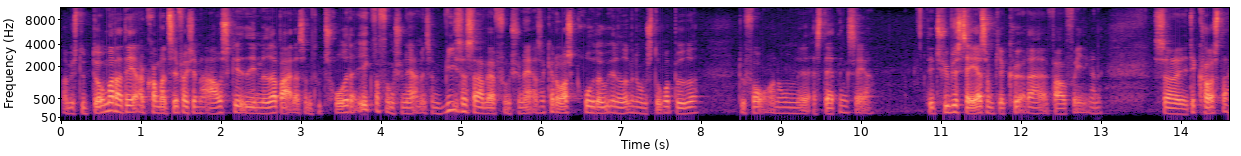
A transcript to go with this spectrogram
Og hvis du dummer dig der og kommer til for eksempel at afskedige en medarbejder, som du troede, der ikke var funktionær, men som viser sig at være funktionær, så kan du også skrue dig ud af noget med nogle store bøder, du får, og nogle øh, erstatningssager. Det er typisk sager, som bliver kørt af fagforeningerne. Så øh, det koster,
